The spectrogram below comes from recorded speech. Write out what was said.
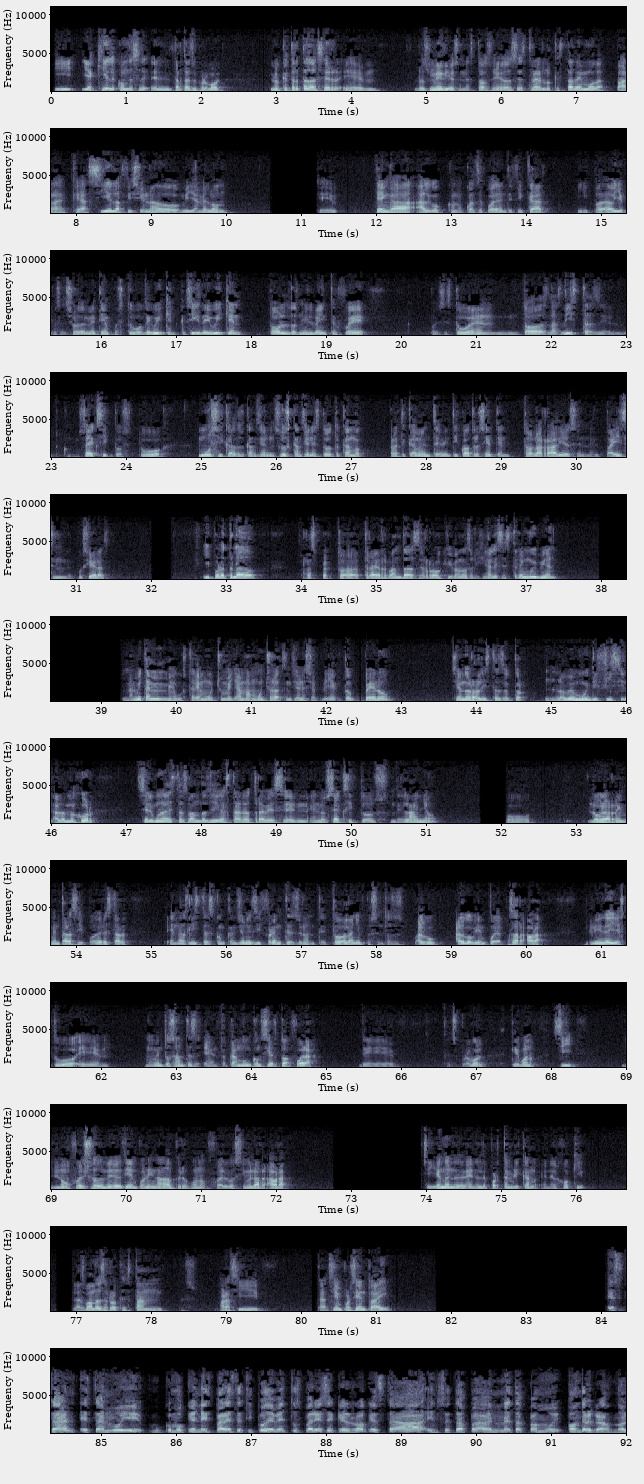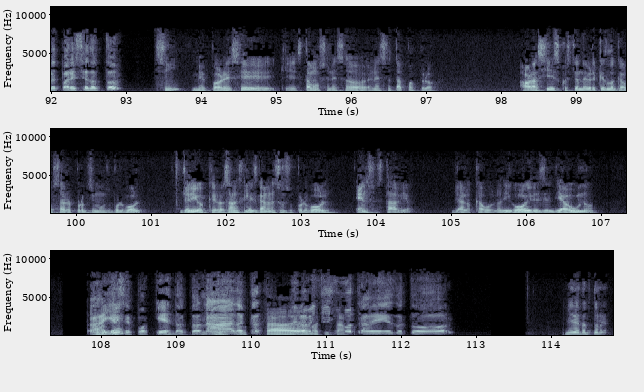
Y, y aquí, el, cuando es el, trata del Super Bowl, lo que trata de hacer eh, los medios en Estados Unidos es traer lo que está de moda para que así el aficionado Villamelón eh, tenga algo con lo cual se pueda identificar y pueda, oye, pues el show de mi tiempo estuvo The Weeknd, que sí, The Weeknd todo el 2020 fue, pues estuvo en todas las listas de los éxitos, tuvo música, sus canciones, sus canciones estuvo tocando prácticamente 24/7 en todas las radios en el país en donde pusieras. Y por otro lado, respecto a traer bandas de rock y bandas originales, estaría muy bien. A mí también me gustaría mucho, me llama mucho la atención ese proyecto, pero siendo realistas, doctor, lo veo muy difícil. A lo mejor, si alguna de estas bandas llega a estar otra vez en, en los éxitos del año, o logra reinventarse y poder estar en las listas con canciones diferentes durante todo el año, pues entonces algo, algo bien puede pasar. Ahora, Green Day estuvo eh, momentos antes en, tocando un concierto afuera de, Super Bowl. Que bueno, sí, no fue el show de medio tiempo ni nada, pero bueno, fue algo similar. Ahora, siguiendo en el, deporte americano, en el hockey, las bandas de rock están, pues, ahora sí, al 100% ahí, están, están muy, como que en, para este tipo de eventos parece que el rock está en su etapa, en una etapa muy underground, ¿no le parece, doctor? Sí, me parece que estamos en eso, en esa etapa, pero ahora sí es cuestión de ver qué es lo que va a pasar el próximo Super Bowl. Yo digo que Los Ángeles ganan su Super Bowl en su estadio, ya lo acabo, lo digo hoy desde el día uno. Ah, ya sé por quién, doctor. Nada, doctor. Está, otra vez, doctor. Mire, doctor,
